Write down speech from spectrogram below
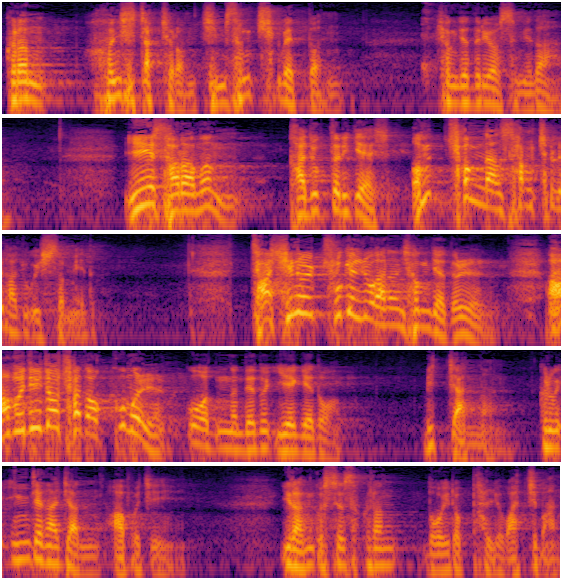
그런 헌시짝처럼 짐승 취급했던 형제들이었습니다. 이 사람은 가족들에게 엄청난 상처를 가지고 있습니다. 자신을 죽이려고 하는 형제들, 아버지조차도 꿈을 꾸었는데도 이 얘기에도 믿지 않는, 그리고 인정하지 않는 아버지, 이라는 것에서 그런 노예로 팔려왔지만,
